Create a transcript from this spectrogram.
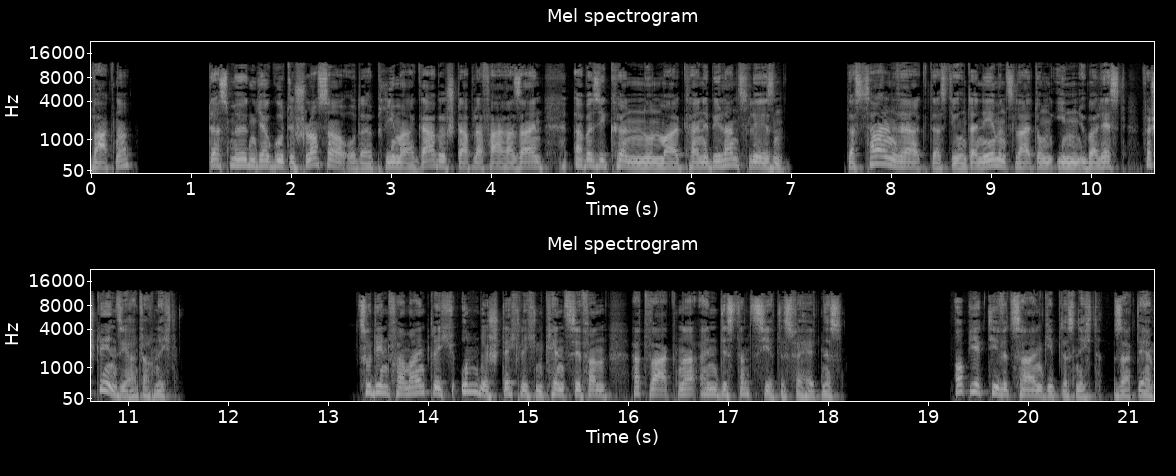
Wagner? Das mögen ja gute Schlosser oder prima Gabelstaplerfahrer sein, aber sie können nun mal keine Bilanz lesen. Das Zahlenwerk, das die Unternehmensleitung ihnen überlässt, verstehen sie einfach nicht. Zu den vermeintlich unbestechlichen Kennziffern hat Wagner ein distanziertes Verhältnis. Objektive Zahlen gibt es nicht, sagt er.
